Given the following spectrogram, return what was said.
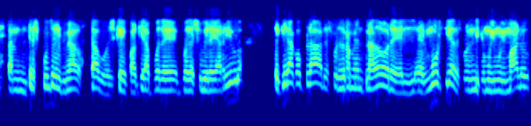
están en tres puntos del primero al octavo. Es que cualquiera puede puede subir ahí arriba. Se quiere acoplar después del cambio de entrenador el, el Murcia después de un inicio muy muy malo.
